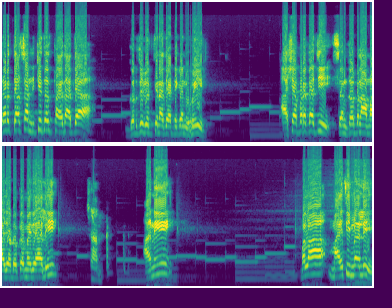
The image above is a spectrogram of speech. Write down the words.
तर त्याचा निश्चितच फायदा त्या गरजू व्यक्तींना त्या ठिकाणी होईल. अशा प्रकारची संकल्पना माझ्या डोक्यामध्ये आली. छान. आणि मला माहिती मिळाली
